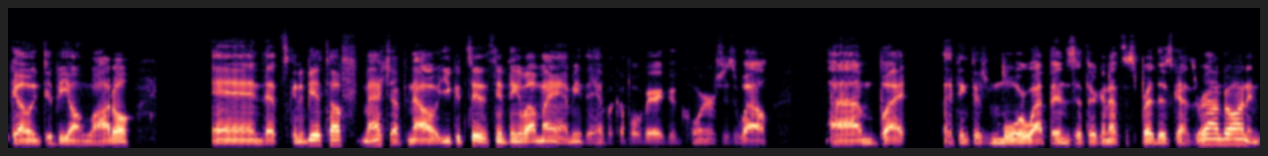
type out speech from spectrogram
going to be on Waddle, and that's going to be a tough matchup. Now, you could say the same thing about Miami; they have a couple of very good corners as well, um, but I think there's more weapons that they're going to have to spread those guys around on, and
